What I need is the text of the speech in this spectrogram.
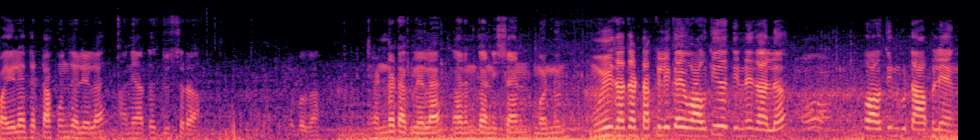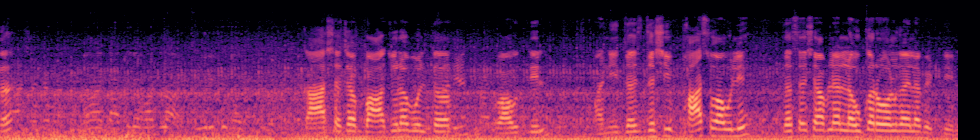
पहिला तर टाकून झालेला आहे आणि आता दुसरा. हे बघा झेंडा टाकलेला आहे कारण का निशाण म्हणून. मुळीच आता टाकली काही वावती जाती नाही झालं. वावतीन कुठं आपले अंग काशाच्या बाजूला बोलतं वावतील. आणि जसजशी फास वावली तसशी आपल्याला लवकर ओळगायला भेटतील.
